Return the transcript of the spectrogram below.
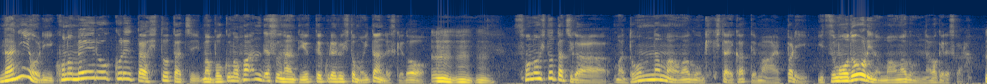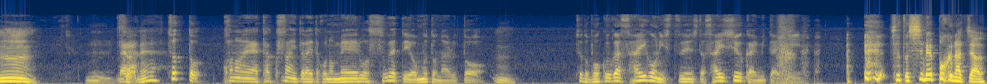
何よりこのメールをくれた人たち、まあ、僕のファンですなんて言ってくれる人もいたんですけどうんうんうん。その人たちが、まあ、どんな漫画軍を聞きたいかって、まあ、やっぱりいつも通りの漫画軍なわけですから、うん。うん、そだからね。ちょっとこのねたくさんいただいたこのメールを全て読むとなるとうん。ちょっと僕が最後に出演した最終回みたいに ちょっと締めっぽくなっちゃう。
